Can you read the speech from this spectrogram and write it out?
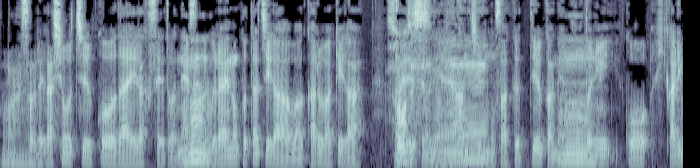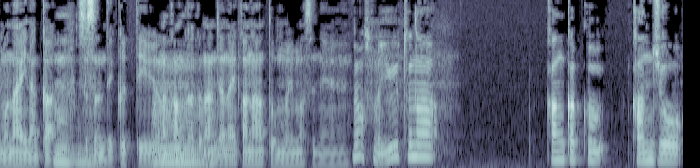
まあ、それが小中高大学生とかね、うん。そのぐらいの子たちがわかるわけがないですよね。そうですよね。暗中模索っていうかね、うん。本当にこう、光もない中うんう、ん。進んでいくっていうような感覚なんじゃないかなと思いますね。でもその憂鬱な感覚、感情、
